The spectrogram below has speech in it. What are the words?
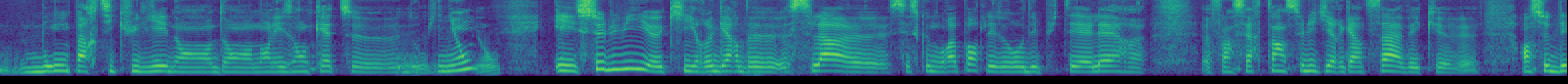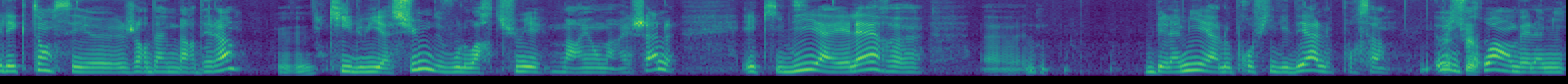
bons particuliers dans, dans- dans les enquêtes euh, d'opinion. Et celui euh, qui regarde euh, cela, c'est ce que nous rapportent les eurodéputés LR, enfin certains, celui qui regarde ça avec, en se délectant, c'est Jordan Bardella, qui lui assume de vouloir tuer Marion Maréchal et qui dit à LR, euh, euh, Bellamy a le profil idéal pour ça. Eux, Bien ils sûr. croient en Bellamy.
